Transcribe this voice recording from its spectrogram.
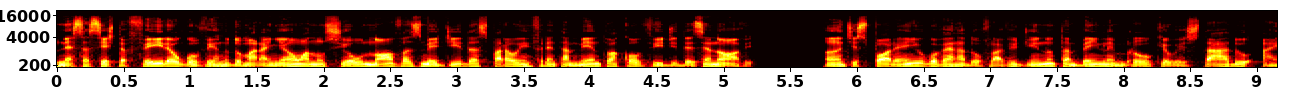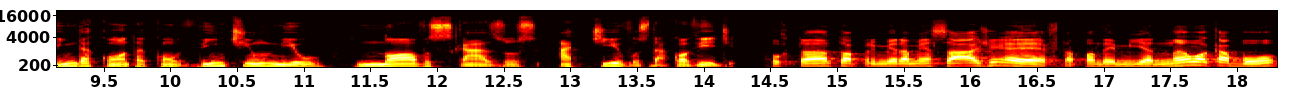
Nessa sexta-feira, o governo do Maranhão anunciou novas medidas para o enfrentamento à Covid-19. Antes, porém, o governador Flávio Dino também lembrou que o estado ainda conta com 21 mil novos casos ativos da Covid. Portanto, a primeira mensagem é esta: a pandemia não acabou,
